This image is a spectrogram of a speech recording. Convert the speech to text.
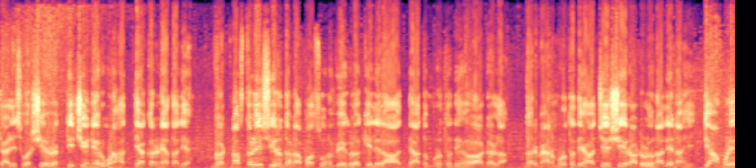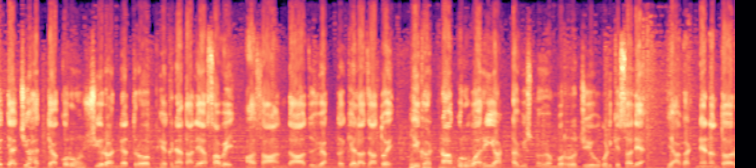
चाळीस वर्षीय व्यक्तीची निर्गुण हत्या करण्यात आली आहे. घटनास्थळी शिरधडापासून वेगळं केलेला अज्ञात मृतदेह आढळला. दरम्यान मृतदेहाचे शिर आढळून आले नाही. त्यामुळे त्याची हत्या करून शिर अन्यत्र फेकण्यात आले असावे असा अंदाज व्यक्त केला जातोय. ही घटना गुरुवारी अठ्ठावीस नोव्हेंबर रोजी उघडकीस आल्या या घटनेनंतर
